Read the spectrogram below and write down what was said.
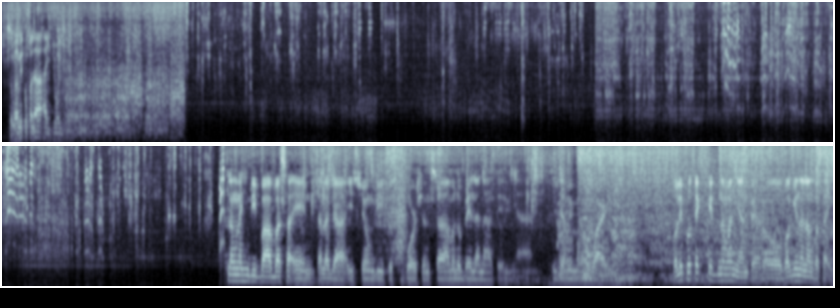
So gamit ko pala ay joint. lang na hindi babasain talaga is yung dito portion sa manobela natin. Yan. So dyan may mga wire. Fully protected naman yan pero wag yun na lang basain.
